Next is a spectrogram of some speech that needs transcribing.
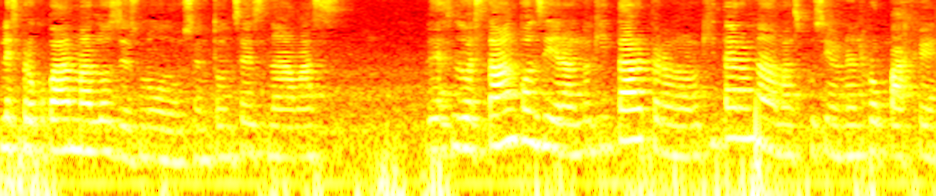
les preocupaban más los desnudos, entonces nada más lo estaban considerando quitar, pero no lo quitaron, nada más pusieron el ropaje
